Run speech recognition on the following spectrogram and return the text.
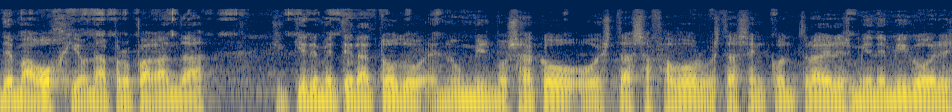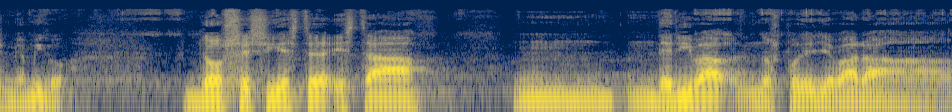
demagogia, una propaganda que quiere meter a todo en un mismo saco, o estás a favor o estás en contra, eres mi enemigo eres mi amigo. No sé si este, esta deriva nos puede llevar a,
